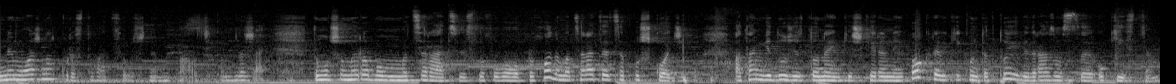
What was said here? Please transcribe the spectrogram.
Не можна користуватися ручними паличками, на жаль. Тому що ми робимо мацерацію слухового проходу. Мацерація це пошкодження, а там є дуже тоненький шкіряний покрив, який контактує відразу з окістям.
